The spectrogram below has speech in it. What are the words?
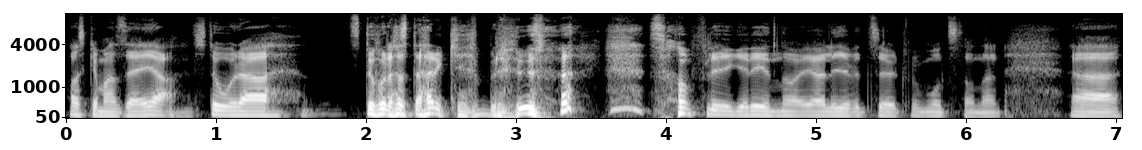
vad ska man säga? Stora, stora starka brudar som flyger in och gör livet surt för motståndaren. Eh,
